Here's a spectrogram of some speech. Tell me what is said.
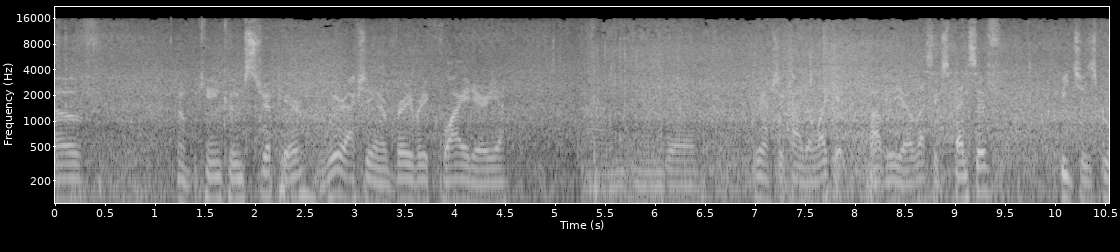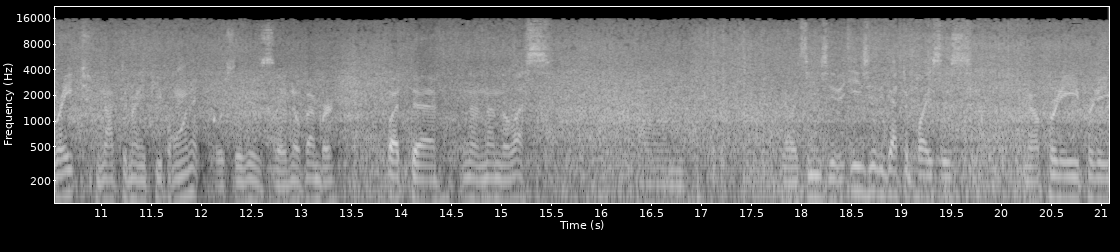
of the Cancun Strip here. We're actually in a very very quiet area, um, and uh, we actually kind of like it. Probably uh, less expensive. Beach is great. Not too many people on it. Of course, it is uh, November, but uh, no- nonetheless. Um, you know, it's easy to easy to get to places. You know, pretty pretty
